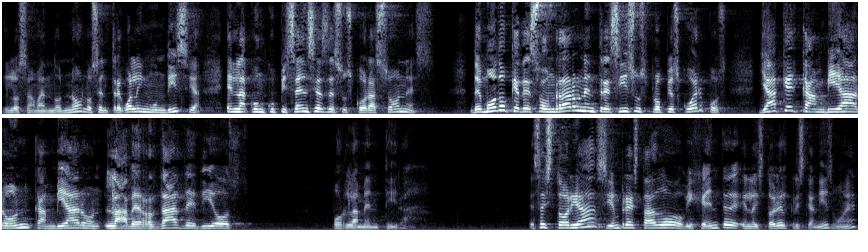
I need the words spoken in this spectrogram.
Y los abandonó, los entregó a la inmundicia, en las concupiscencias de sus corazones. De modo que deshonraron entre sí sus propios cuerpos ya que cambiaron, cambiaron la verdad de Dios por la mentira. Esa historia siempre ha estado vigente en la historia del cristianismo. ¿eh?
